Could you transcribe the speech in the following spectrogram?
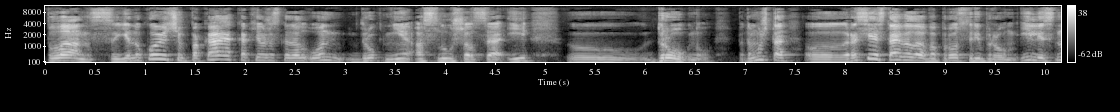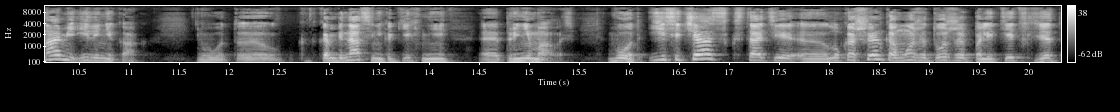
план с Януковичем, пока, как я уже сказал, он вдруг не ослушался и э, дрогнул. Потому что э, Россия ставила вопрос ребром. Или с нами, или никак. Вот. Э, комбинаций никаких не э, принималось. Вот. И сейчас, кстати, э, Лукашенко может тоже полететь вслед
